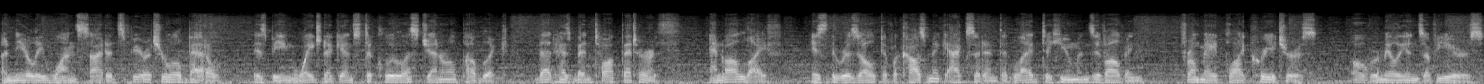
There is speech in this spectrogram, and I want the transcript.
A nearly one-sided spiritual battle is being waged against a clueless general public that has been taught that Earth and all life is the result of a cosmic accident that led to humans evolving from ape-like creatures over millions of years.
